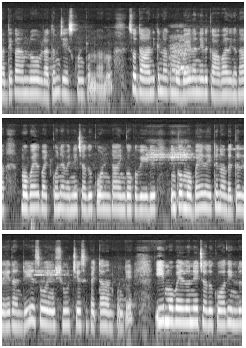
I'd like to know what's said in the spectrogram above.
మధ్యకాలంలో వ్రతం చేసుకుంటున్నాను. సో దానికి నాకు మొబైల్ అనేది కావాలి కదా. మొబైల్ పట్టుకొని అవన్నీ చదువుకుంటా ఇంకొక వీడియో ఇంకో మొబైల్ అయితే నా దగ్గర లేదు లేదండి. సో షూట్ చేసి పెట్టాలనుకుంటే ఈ మొబైల్లోనే చదువుకోవాలి. ఇందు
